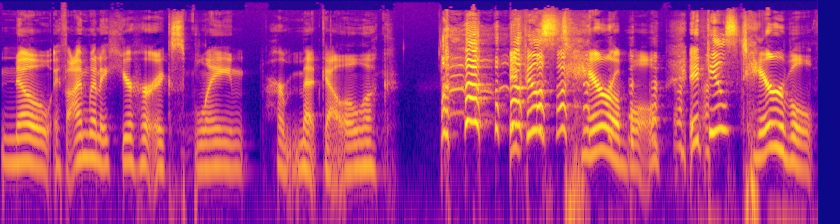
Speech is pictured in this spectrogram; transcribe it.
know if I'm going to hear her explain her Met Gala look. it feels terrible. It feels terrible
